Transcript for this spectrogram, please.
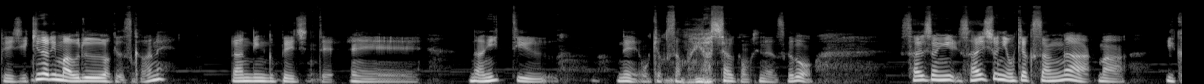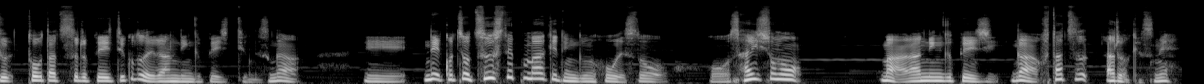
ページ、いきなりまあ売るわけですからね。ランディングページって、えー、何っていうね、お客さんもいらっしゃるかもしれないですけど、最初に、最初にお客さんが、まあ、行く、到達するページということでランディングページっていうんですが、えー、で、こっちの2ステップマーケティングの方ですと、最初の、まあ、ランディングページが2つあるわけですね。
